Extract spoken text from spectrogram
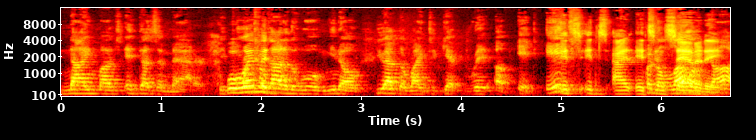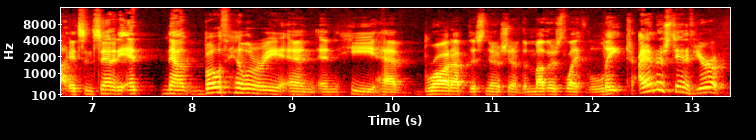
nine months, it doesn't matter. Before when it comes the- out of the womb, you know, you have the right to get rid of it. it's it's I- it's for the love of insanity. It's insanity. And now both Hillary and and he have brought up this notion of the mother's life late. I understand if you're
